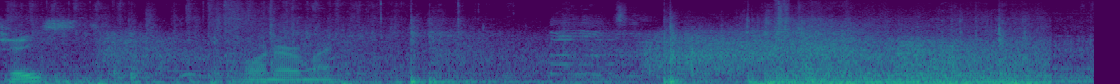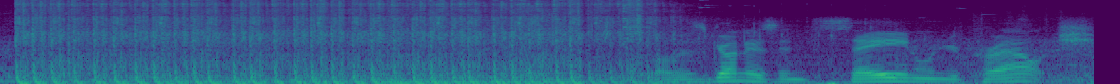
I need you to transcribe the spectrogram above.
Chased? Oh, never mind. Oh, this gun is insane when you crouch.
